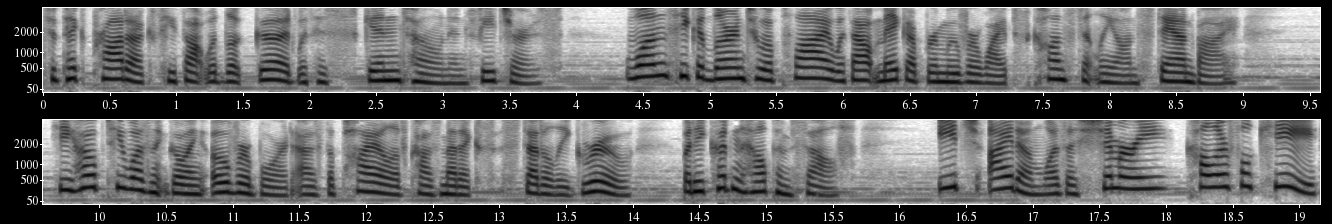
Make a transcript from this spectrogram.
to pick products he thought would look good with his skin tone and features. Ones he could learn to apply without makeup remover wipes constantly on standby. He hoped he wasn't going overboard as the pile of cosmetics steadily grew, but he couldn't help himself. Each item was a shimmery, colorful key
